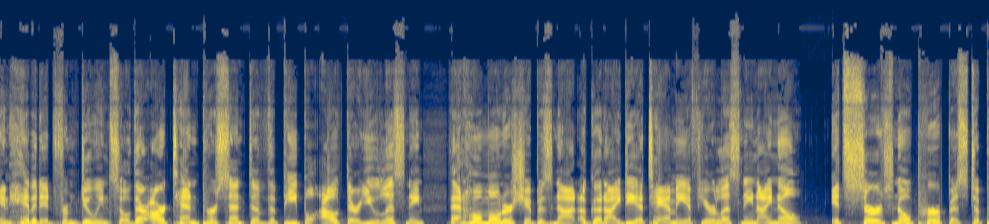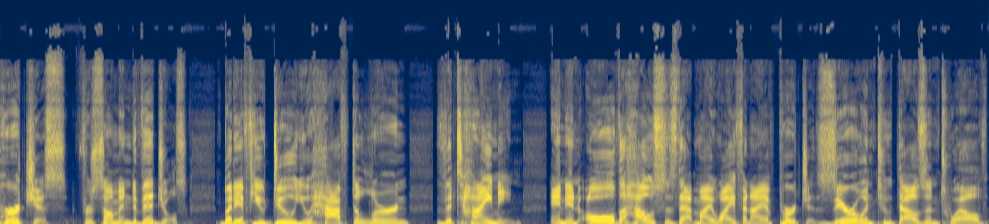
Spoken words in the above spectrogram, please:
inhibited from doing so. There are 10% of the people out there, you listening, that home ownership is not a good idea. Tammy, if you're listening, I know it serves no purpose to purchase for some individuals. But if you do, you have to learn the timing. And in all the houses that my wife and I have purchased, zero in 2012,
